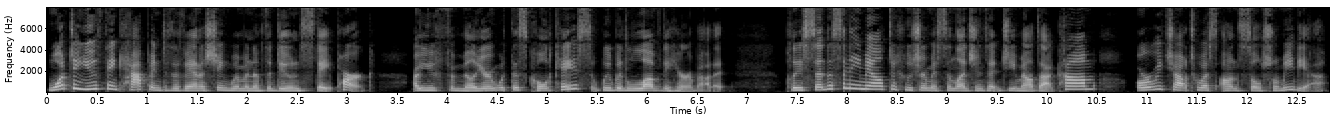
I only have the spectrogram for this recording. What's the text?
What do you think happened to the vanishing women of the Dunes State Park? Are you familiar with this cold case? We would love to hear about it. Please send us an email to HoosierMythsAndLegends at gmail.com or reach out to us on social media.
